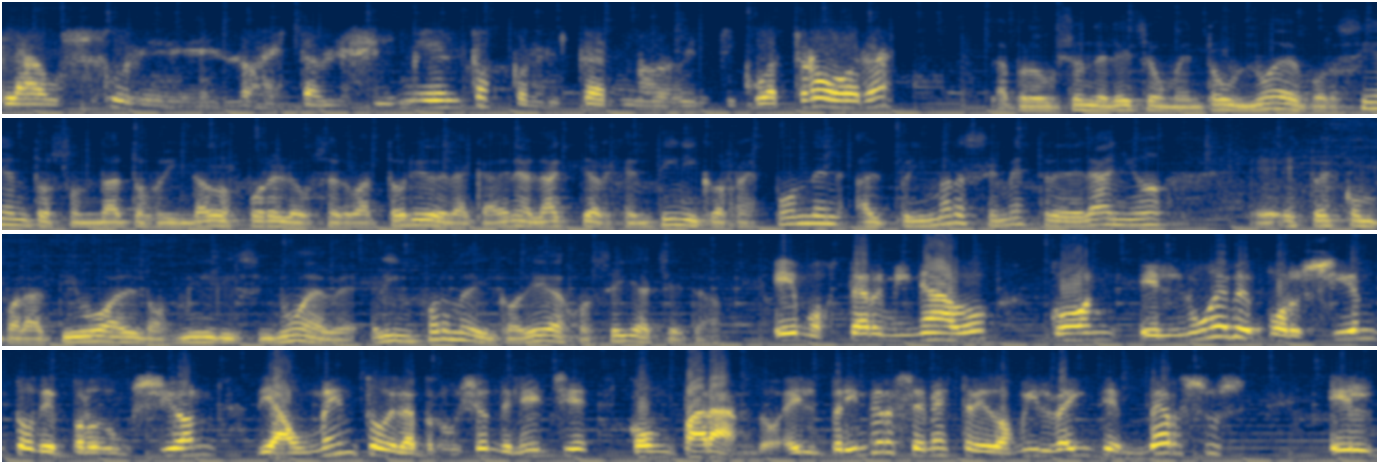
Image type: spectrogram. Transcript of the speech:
clausure los establecimientos por el término de 24 horas. La producción de leche aumentó un 9%, son datos brindados por el Observatorio de la Cadena Láctea Argentina y corresponden al primer semestre del año, eh, esto es comparativo al 2019. El informe del colega José Yacheta. Hemos terminado con el 9% de producción, de aumento de la producción de leche, comparando el primer semestre de 2020 versus el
